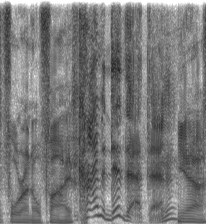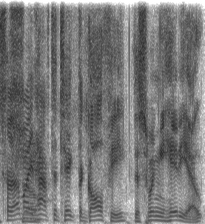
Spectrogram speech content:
04 and 05. Kind of did that then. Yeah, So that so- might have to take the golfy, the swingy hitty out.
